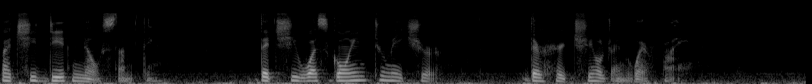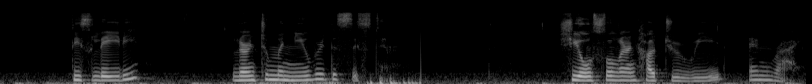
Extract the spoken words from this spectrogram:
But she did know something that she was going to make sure that her children were fine. This lady learned to maneuver the system. She also learned how to read and write.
